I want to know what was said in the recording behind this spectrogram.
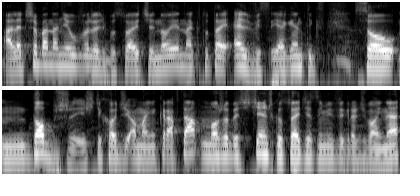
ale trzeba na nie uważać, bo słuchajcie, no jednak tutaj Elvis i Agentix są mm, dobrzy, jeśli chodzi o Minecrafta. Może być ciężko, słuchajcie, z nimi wygrać wojnę,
